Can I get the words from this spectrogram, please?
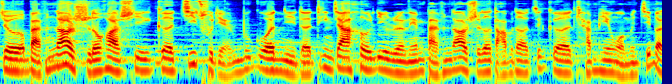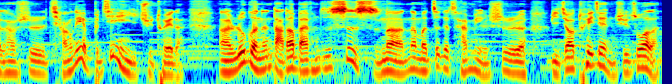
就百分之二十的话是一个基础点。如果你的定价后利润连百分之二十都达不到，这个产品我们基本上是强烈不建议去推的。啊，如果能达到百分之四十呢，那么这个产品是比较推荐你去做了。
